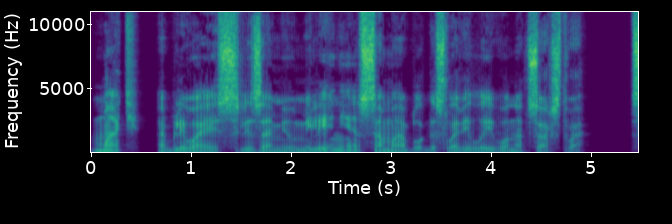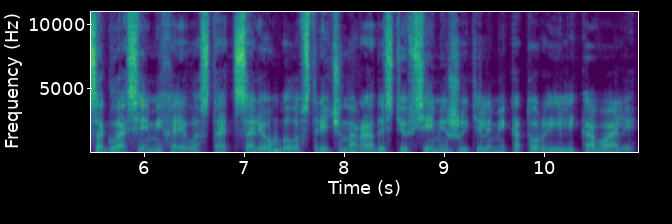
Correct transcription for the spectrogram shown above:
Мать, обливаясь слезами умиления, сама благословила его на царство. Согласие Михаила стать царем было встречено радостью всеми жителями, которые ликовали.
